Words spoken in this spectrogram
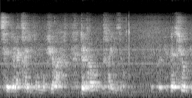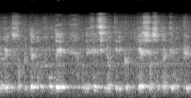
C'est de la trahison, mon Führer. De la haute trahison. Les préoccupations de Göring sont peut-être fondées. En effet, si nos télécommunications sont interrompues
